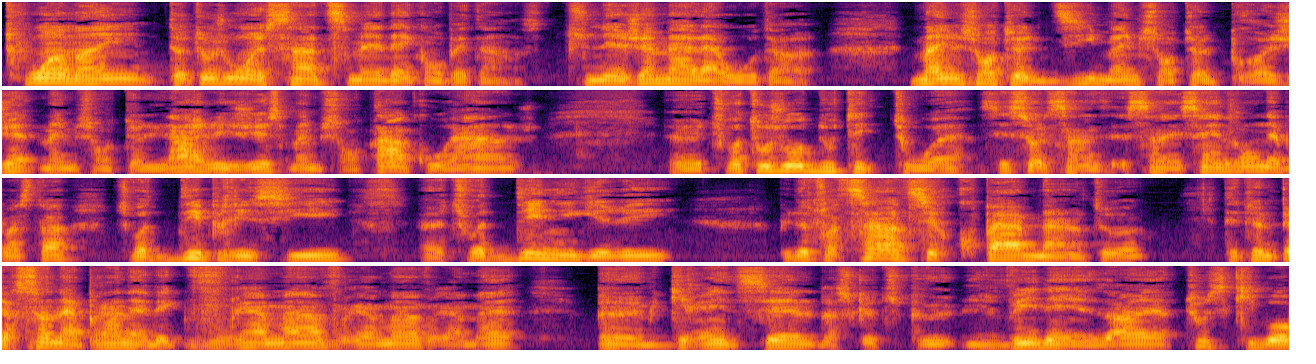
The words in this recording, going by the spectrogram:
toi-même, tu as toujours un sentiment d'incompétence. Tu n'es jamais à la hauteur. Même si on te le dit, même si on te le projette, même si on te l'enregistre, même si on t'encourage, euh, tu vas toujours douter de toi. C'est ça le syndrome d'imposteur. Tu vas te déprécier, euh, tu vas te dénigrer, puis là, tu vas te sentir coupable dans tout. Tu une personne à prendre avec vraiment, vraiment, vraiment un grain de sel parce que tu peux lever les airs tout ce qui va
